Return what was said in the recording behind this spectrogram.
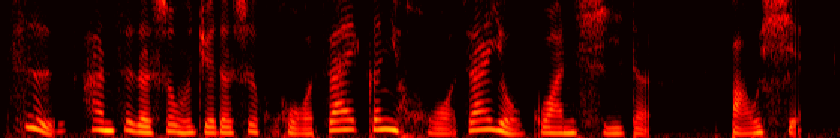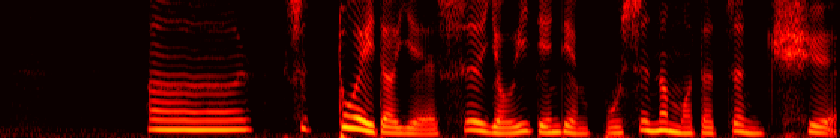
字汉字的时候，我们觉得是火灾跟火灾有关系的保险。呃，是对的，也是有一点点不是那么的正确。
